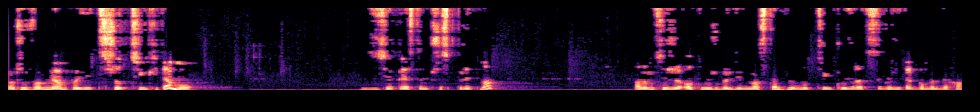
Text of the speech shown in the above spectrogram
o czym wam miałam powiedzieć trzy odcinki temu. Widzicie, jaka jestem przesprytna? Ale myślę, że o tym już będzie w następnym odcinku, z racji tego, że tak go będę ha.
